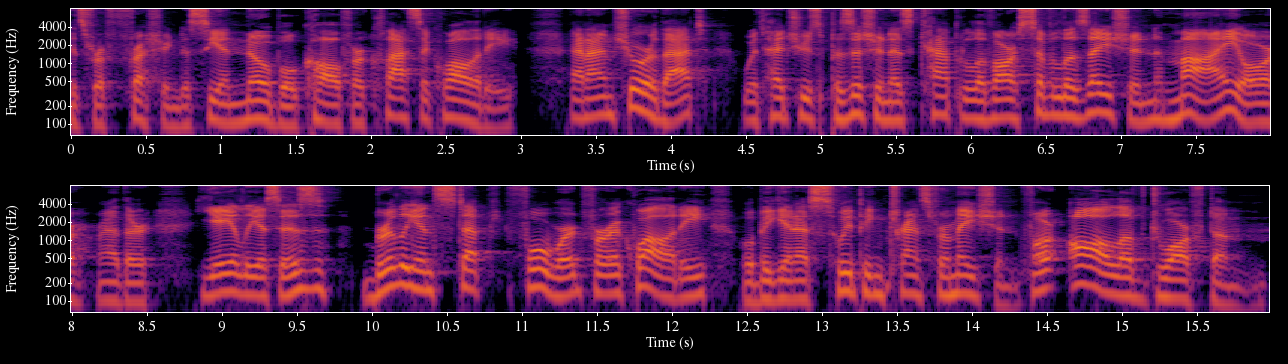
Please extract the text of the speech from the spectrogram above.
It's refreshing to see a noble call for class equality, and I'm sure that, with Headshoots' position as capital of our civilization, my, or rather, Yalius's, brilliant step forward for equality will begin a sweeping transformation for all of dwarfdom.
